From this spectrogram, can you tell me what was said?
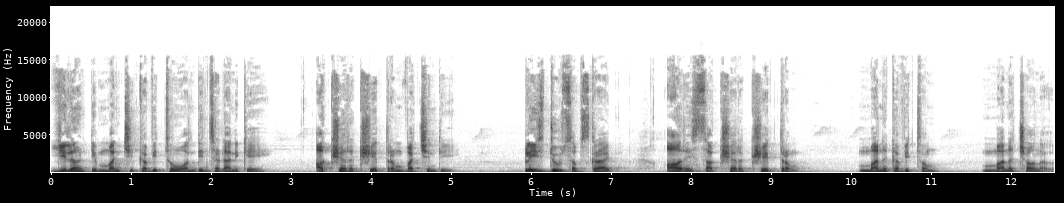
ఇలాంటి మంచి కవిత్వం అందించడానికే అక్షర క్షేత్రం వచ్చింది. Please do subscribe RS Aksharakshetram మన కవిత్వం మన ఛానల్.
